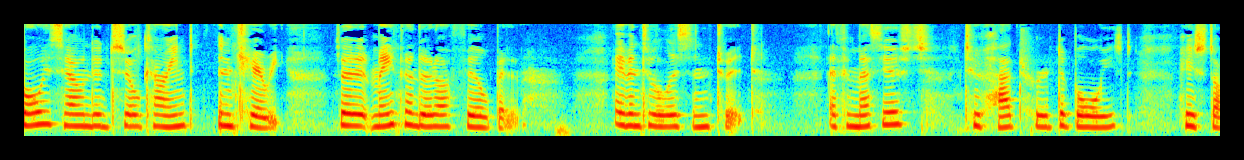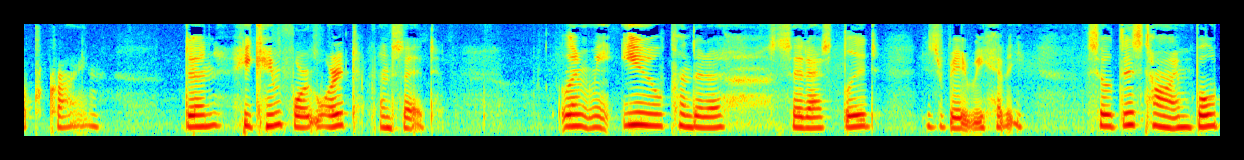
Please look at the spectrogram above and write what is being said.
voice sounded so kind and cheery that it made Pandora feel better, even too listen to it. Epimetheus to had heard the voice, he stopped crying. Then he came forward and said, Let me, you, Pandora, said Astrid, is very heavy. So this time both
